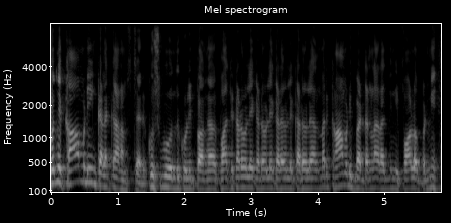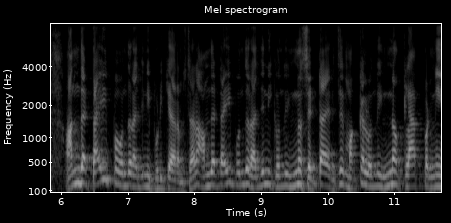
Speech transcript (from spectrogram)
கொஞ்சம் காமெடியும் கலக்க ஆரம்பிச்சிட்டாரு. குஷ்பு வந்து குளிப்பாங்க பார்த்து கடவுளே கடவுளே கடவுளே கடவுளே அந்த மாதிரி காமெடி பேட்டர்ன்லாம் ரஜினி ஃபாலோ பண்ணி அந்த டைப்பை வந்து ரஜினி பிடிக்க ஆரம்பிச்சிட்டாரு. அந்த டைப் வந்து ரஜினிக்கு வந்து இன்னும் செட் ஆயிருச்சு. மக்கள் வந்து இன்னும் கிளாப் பண்ணி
